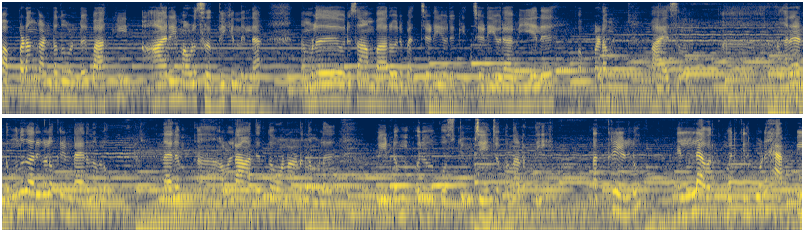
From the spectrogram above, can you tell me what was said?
പപ്പടം കണ്ടതുകൊണ്ട് ബാക്കി ആരെയും അവൾ ശ്രദ്ധിക്കുന്നില്ല. നമ്മൾ ഒരു സാമ്പാർ ഒരു പച്ചടി ഒരു കിച്ചടി ഒരു അവിയൽ പപ്പടം പായസം അങ്ങനെ രണ്ട് മൂന്ന് കറികളൊക്കെ ഉണ്ടായിരുന്നുള്ളൂ. എന്നാലും അവളുടെ ആദ്യത്തെ ഓണാണ് നമ്മൾ വീണ്ടും ഒരു കോസ്റ്റ്യൂം ചേഞ്ച് ഒക്കെ നടത്തി. അത്രയേ ഉള്ളൂ. എല്ലാവർക്കും ഒരിക്കൽ കൂടി ഹാപ്പി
